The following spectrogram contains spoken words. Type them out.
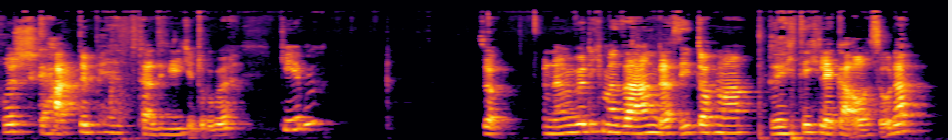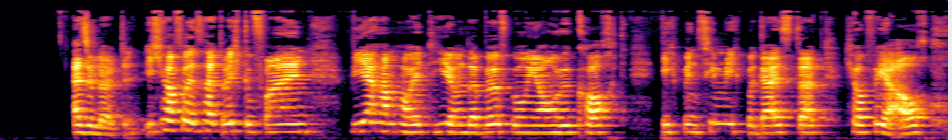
frisch gehackte Petersilie drüber geben. So, und dann würde ich mal sagen, das sieht doch mal richtig lecker aus, oder? Also Leute, ich hoffe, es hat euch gefallen. Wir haben heute hier unser Bœuf Bourguignon gekocht. Ich bin ziemlich begeistert. Ich hoffe, ihr auch.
